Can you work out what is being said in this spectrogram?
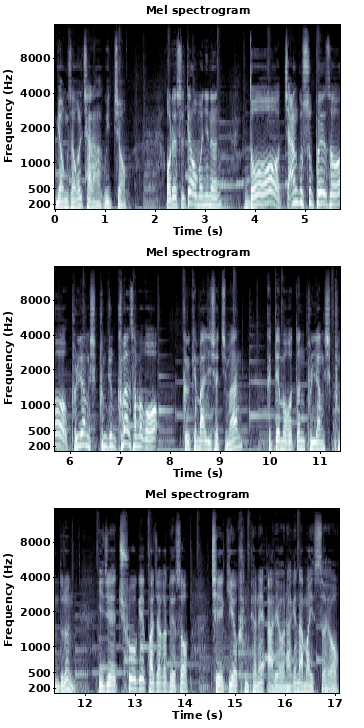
명성을 자랑하고 있죠. 어렸을 때 어머니는 너 짱구 슈퍼에서 불량식품 좀 그만 사 먹어 그렇게 말리셨지만 그때 먹었던 불량식품들은 이제 추억의 과자가 돼서 제 기억 한편에 아련하게 남아 있어요.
